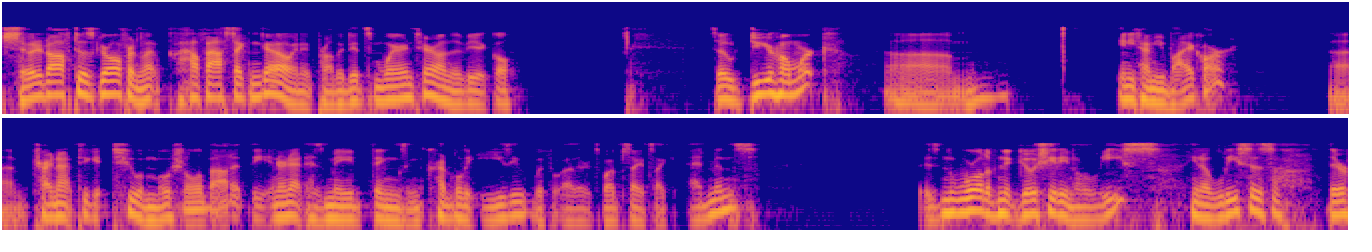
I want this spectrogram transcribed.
showed it off to his girlfriend, let, how fast I can go, and it probably did some wear and tear on the vehicle. So do your homework. Um, anytime you buy a car, um, try not to get too emotional about it. The internet has made things incredibly easy with whether it's websites like Edmunds. Is in the world of negotiating a lease, you know, leases they're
